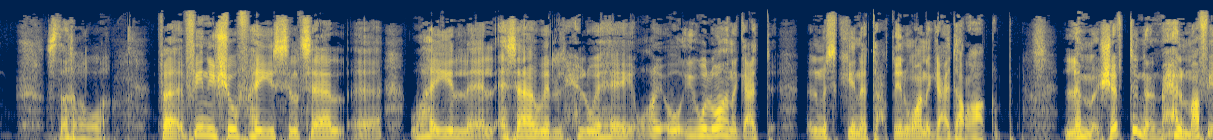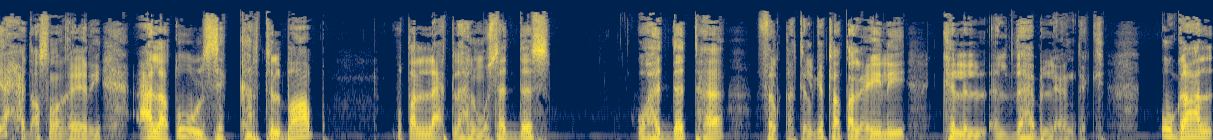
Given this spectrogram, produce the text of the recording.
استغفر الله. ففيني أشوف هي السلسال آه، وهي الأساور الحلوة هي يقول وأنا قاعد المسكينة تعطيني وأنا قاعد أراقب. لما شفت إن المحل ما في أحد أصلا غيري على طول سكرت الباب وطلعت لها المسدس وهددتها في القتل. قلت لها طلعي لي كل الذهب اللي عندك. وقال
